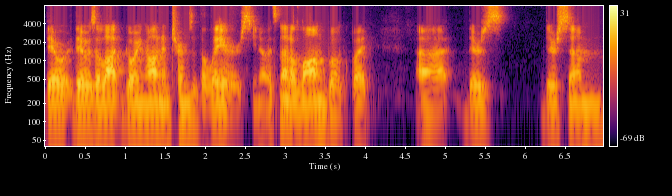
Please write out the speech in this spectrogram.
there there was a lot going on in terms of the layers. You know, it's not a long book, but uh, there's there's some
